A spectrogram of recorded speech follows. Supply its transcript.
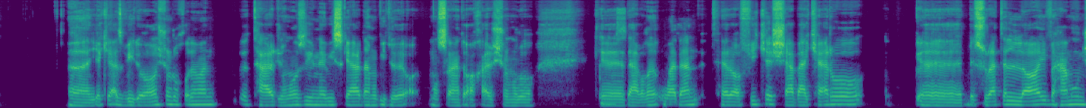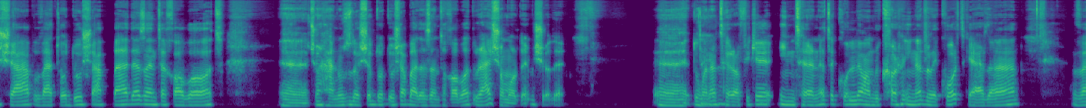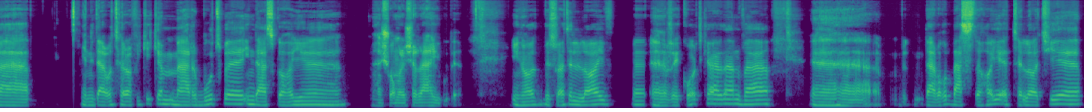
یکی از ویدیوهاشون رو خود من ترجمه و زیر نویس کردم و ویدیو مستند آخرشون رو که در واقع اومدن ترافیک شبکه رو به صورت live همون شب و تا دو شب بعد از انتخابات چون هنوز داشته دو دو شب بعد از انتخابات رأی شمرده می شده اومدن ترافیک اینترنت کل آمریکا رو اینا رکورد کردن و یعنی در واقع ترافیکی که مربوط به این دستگاه های شمارش رأی بوده. اینا به صورت live record کردن و در واقع بسته های اطلاعاتی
